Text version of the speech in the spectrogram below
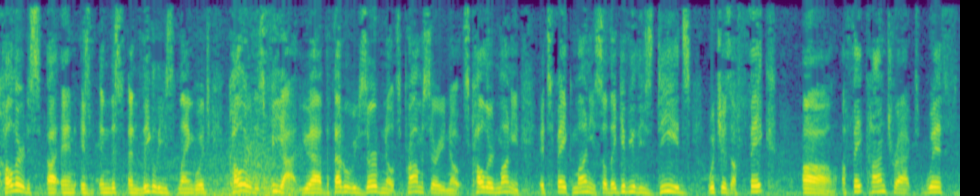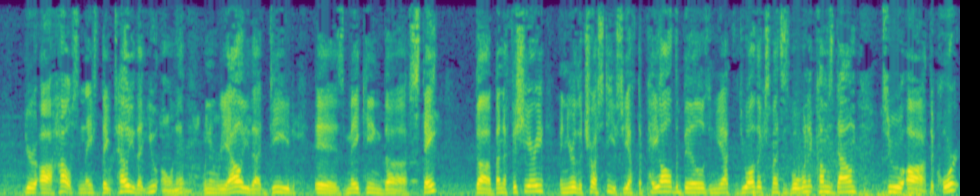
Colored is uh, and is in this and legalese language colored is fiat. You have the federal reserve notes promissory notes colored money. It's fake money. So they give you these deeds which is a fake um, a fake contract with your uh, house. And they, they tell you that you own it when in reality that deed is making the state the beneficiary and you're the trustee so you have to pay all the bills and you have to do all the expenses but when it comes down to uh, the court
